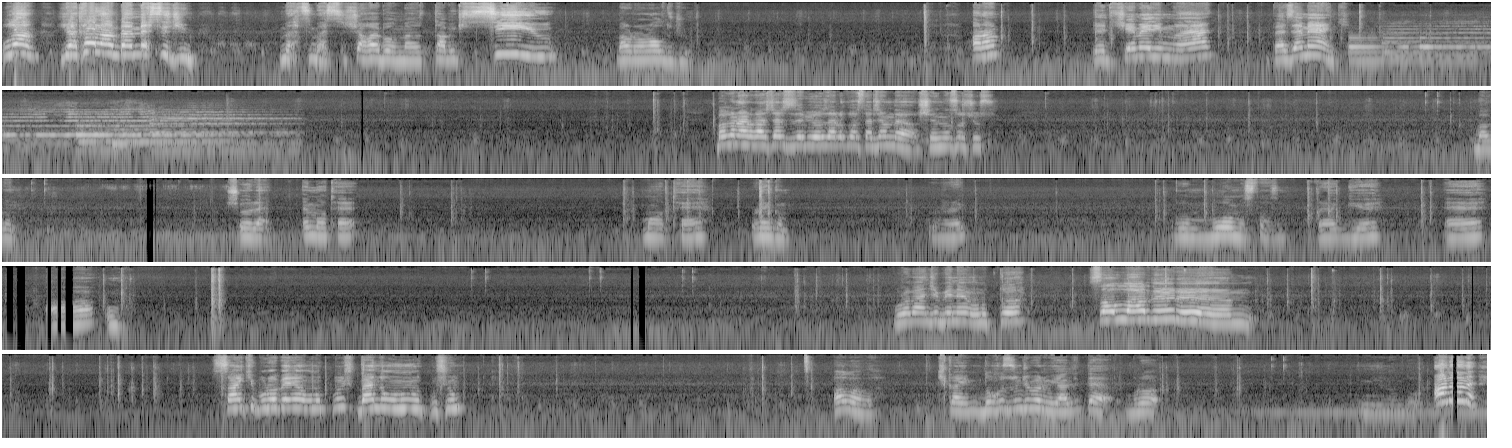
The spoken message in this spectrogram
Ulan yeter lan ben Messi'ciyim. Messi Messi şaka yapalım ben tabii ki see you. Ben Ronaldo'cuyum. Anam. Yetişemedim lan. Pezemenk. Bakın arkadaşlar size bir özellik göstereceğim de şimdi nasıl açıyoruz? Bakın. Şöyle emote mote regum reg Oğlum bu olması lazım. Reg e a um. Bura bence beni unuttu. Sallar derim. Sanki bura beni unutmuş. Ben de onu unutmuşum. Allah Allah. Çıkayım. 9. bölümü geldik de bura Ananı.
